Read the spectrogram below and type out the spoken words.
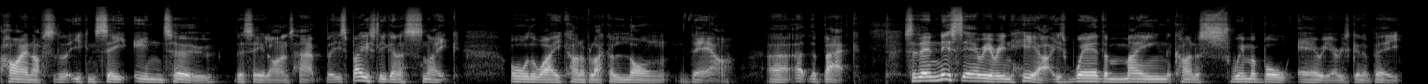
high enough so that you can see into the sea lion's hat but it's basically going to snake all the way kind of like along there uh, at the back so then this area in here is where the main kind of swimmable area is going to be.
